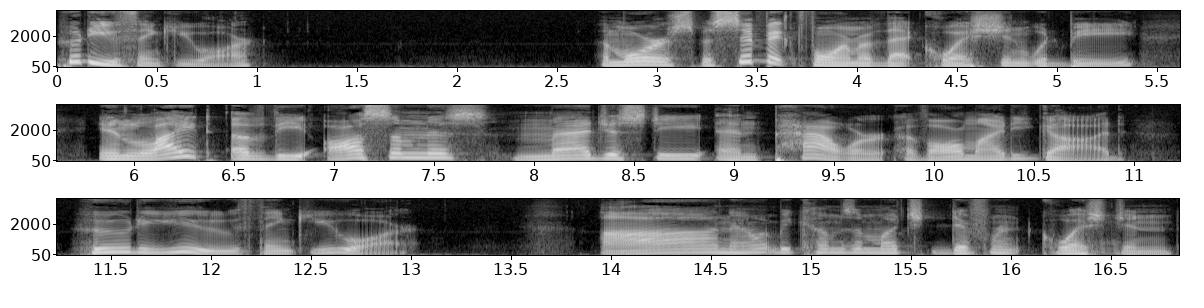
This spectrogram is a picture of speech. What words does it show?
Who do you think you are? A more specific form of that question would be In light of the awesomeness, majesty, and power of Almighty God, who do you think you are? Ah, now it becomes a much different question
